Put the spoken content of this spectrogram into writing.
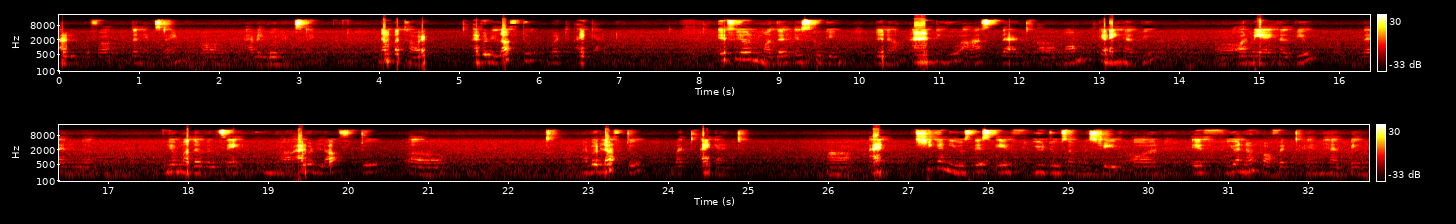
I will prefer the next time or I will go next time. Number third, I would love to, but I can't. If your mother is cooking dinner and you ask that, uh, Mom, can I help you? Uh, or may I help you? Then your mother will say, uh, I would love to, uh, I would love to, but I can't. Uh, and she can use this if you do some mischief or if you are not perfect in helping,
